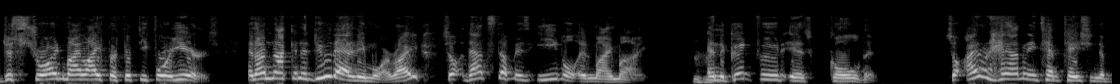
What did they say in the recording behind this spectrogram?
destroyed my life for 54 years. And I'm not going to do that anymore, right? So that stuff is evil in my mind. Mm-hmm. And the good food is golden. So I don't have any temptation to,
